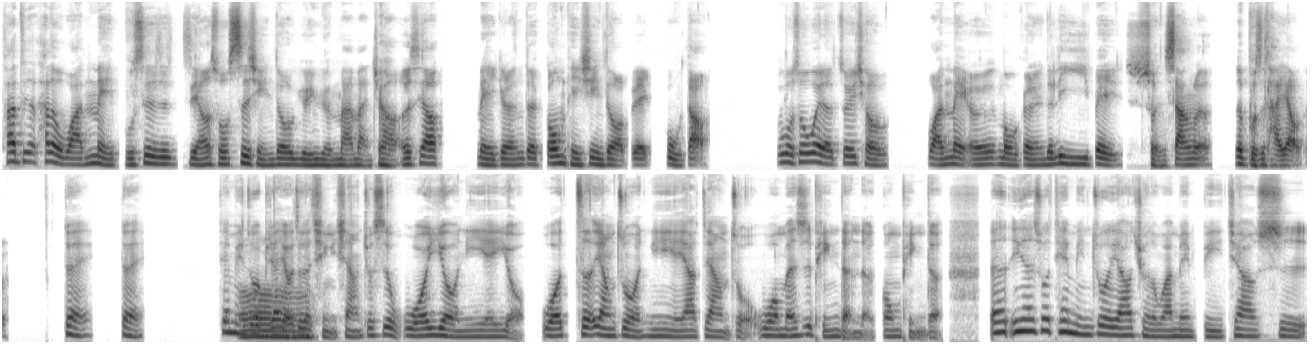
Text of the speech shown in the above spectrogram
他的他的完美不是只要说事情都圆圆满满就好，而是要每个人的公平性都要被顾到。如果说为了追求完美而某个人的利益被损伤了，那不是他要的。对对，天秤座比较有这个倾向，哦，就是我有你也有，我这样做你也要这样做，我们是平等的、公平的。但应该说天秤座要求的完美比较是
